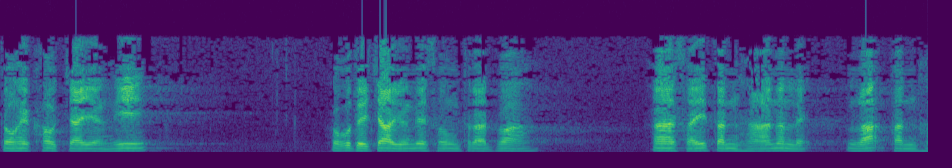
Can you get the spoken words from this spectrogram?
ต้องให้เข้าใจอย่างนี้ พระพุทธเจ้ายังได้ทรงตรัสว่า อาศัยตัณหานั่นแหละ ละตัณห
